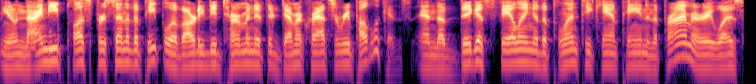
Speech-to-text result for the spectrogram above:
you know 90 plus percent of the people have already determined if they're Democrats or Republicans. And the biggest failing of the Pawlenty campaign in the primary was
